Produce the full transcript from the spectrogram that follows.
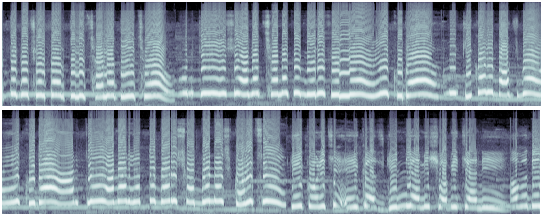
এত বছর পর তুমি ছানা দিয়েছ। উনকে এসে আমার ছানাকে মেরে ফেলল। এ খুদা, আমি কি করে বাঁচবো? এ খুদা, আর কে আমার এত বড় সর্বনাশ করেছে? কে করেছে এই কাজ গিন্নি, আমি সবই জানি। আমাদের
